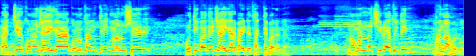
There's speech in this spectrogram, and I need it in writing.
রাজ্যের কোনো জায়গা গণতান্ত্রিক মানুষের প্রতিবাদের জায়গার বাইরে থাকতে পারে না। নবান্ন ছিল এতদিন, ভাঙা হলো।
